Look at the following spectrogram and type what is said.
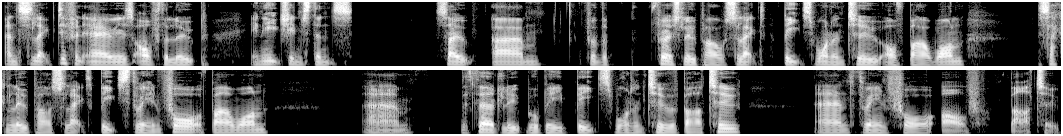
and select different areas of the loop in each instance. So um, for the first loop, I'll select beats one and two of bar one. The second loop, I'll select beats three and four of bar one. Um, the third loop will be beats 1 and 2 of bar 2 and 3 and 4 of bar 2.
